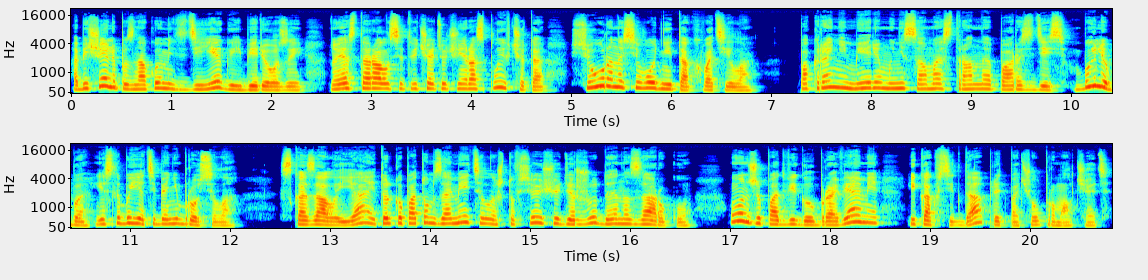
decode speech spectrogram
Обещали познакомить с Диего и Березой, но я старалась отвечать очень расплывчато. Сюра на сегодня и так хватило. По крайней мере, мы не самая странная пара здесь. Были бы, если бы я тебя не бросила. Сказала я и только потом заметила, что все еще держу Дэна за руку. Он же подвигал бровями и, как всегда, предпочел промолчать.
